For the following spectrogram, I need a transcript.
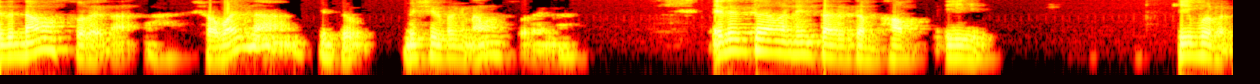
কিন্তু নামাজ পড়ে না। সবাই না, কিন্তু বেশিরভাগ নামাজ পড়ে না। এটা একটা মানে তার একটা ভাব এই কি বলেন,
